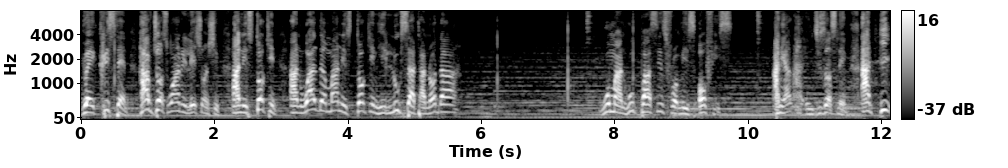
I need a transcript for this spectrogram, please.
You are a christian. Have just one relationship. And he's talking. And while the man is talking he looks at another woman who passes from his office. And he ah, in jesus name. And he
